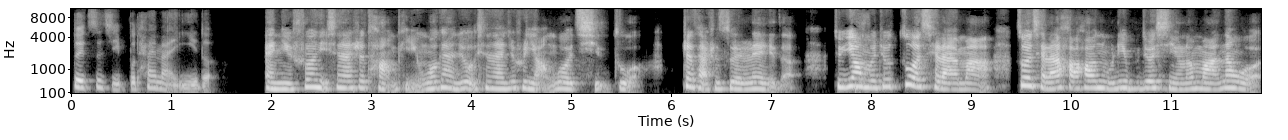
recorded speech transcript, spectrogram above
对自己不太满意的。哎，你说你现在是躺平，我感觉我现在就是仰卧起坐，这才是最累的。就要么就坐起来嘛，坐起来好好努力不就行了吗？那我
